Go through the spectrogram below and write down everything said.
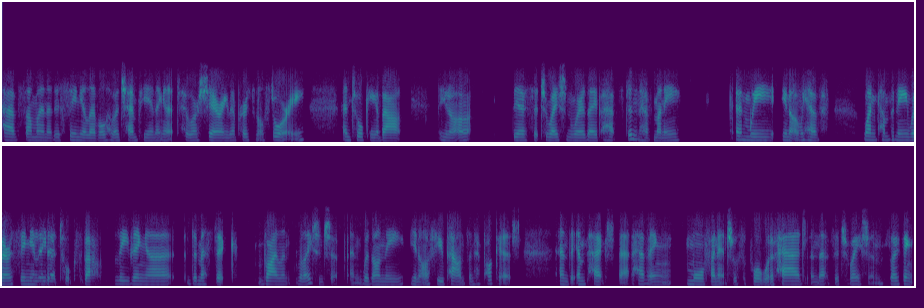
have someone at a senior level who are championing it, who are sharing their personal story and talking about, you know, their situation where they perhaps didn't have money. And we, you know, we have one company where a senior leader talks about leaving a domestic violent relationship and with only, you know, a few pounds in her pocket and the impact that having more financial support would have had in that situation. So I think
